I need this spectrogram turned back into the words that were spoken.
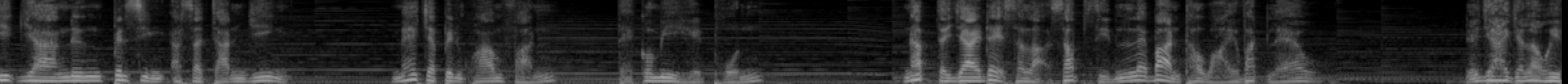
อีกอย่างหนึ่งเป็นสิ่งอัศจรรย์ยิ่ง แม้จะเป็นความฝัน แต่ก็มีเหตุผล นับแต่ยายได้สละทรัพย์สินและบ้านถวายวัดแล้ว เดี๋ยวยายจะเล่าให้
